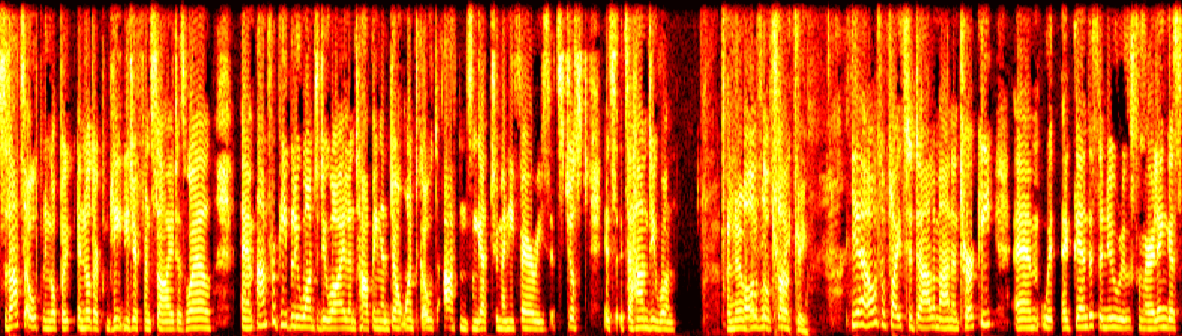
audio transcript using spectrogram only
So that's opening up a, another completely different side as well. Um, and for people who want to do island hopping and don't want to go to Athens and get too many ferries, it's just it's it's a handy one. And then what about Turkey? Yeah, also flights to Dalaman in Turkey. Um, with again, this is a new route from Aer Lingus,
